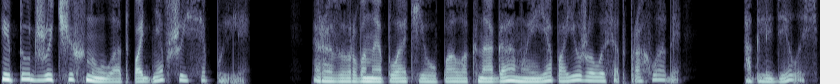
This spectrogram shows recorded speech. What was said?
И тут же чихнула от поднявшейся пыли. Разорванное платье упало к ногам, и я поежилась от прохлады. Огляделась.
